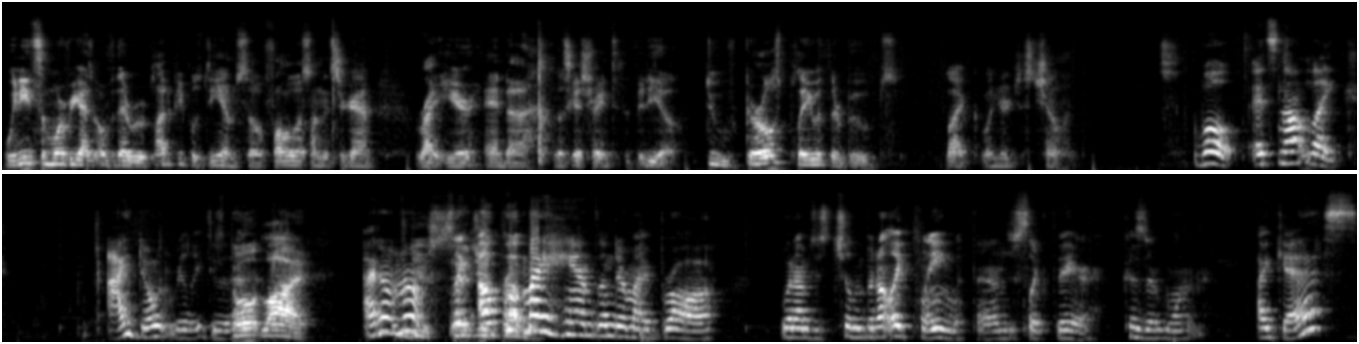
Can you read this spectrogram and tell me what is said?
We need some more of you guys over there. We reply to people's DMs, so follow us on Instagram right here. And uh, let's get straight into the video. Do girls play with their boobs? Like when you're just chilling? Well, it's not like I don't really do that. Don't lie. I don't know. Like I'll put my hands under my bra when I'm just chilling, but not like playing with them, just like there cuz they're warm. I guess.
